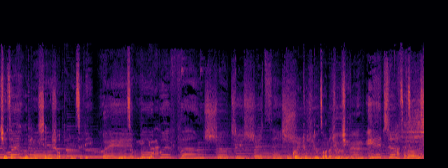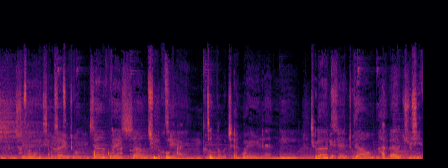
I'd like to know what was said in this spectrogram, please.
却在和平相守的日子里越走越远。等观众都走了出去，他才从心疼亚瑟王的小心思中缓了过来，去了后台，见到了陈伟。陈伟脸上的妆还没来极限，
